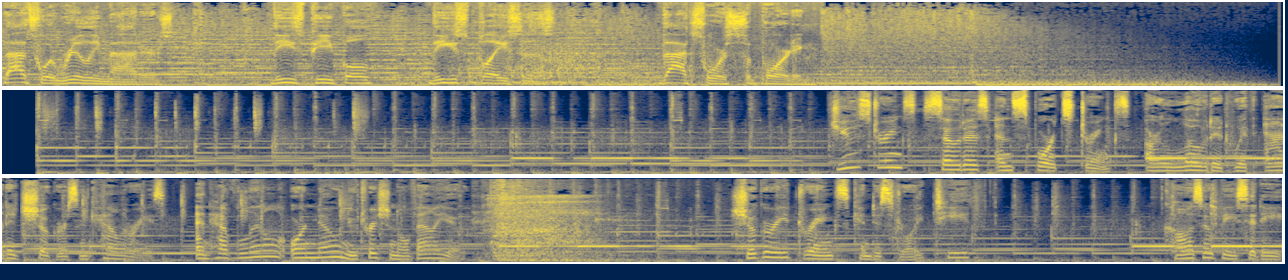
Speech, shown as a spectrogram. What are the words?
That's what really matters. These people, these places, that's worth supporting. Juice drinks, sodas, and sports drinks are loaded with added sugars and calories and have little or no nutritional value. Sugary drinks can destroy teeth, cause obesity,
